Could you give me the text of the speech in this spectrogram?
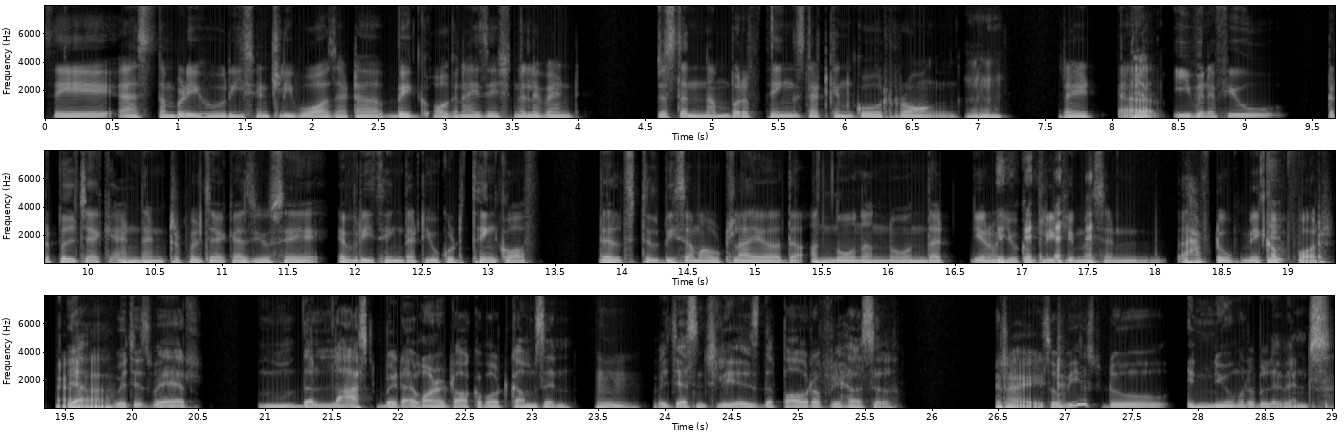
say as somebody who recently was at a big organizational event, just the number of things that can go wrong, Mm-hmm. right? Uh, Yeah. Even if you triple check and then triple check, as you say, everything that you could think of, there'll still be some outlier, the unknown unknown that you know you completely miss and have to make up for. Yeah, Uh, which is where mm, the last bit I want to talk about comes in, hmm, which essentially is the power of rehearsal. right. So we used to do innumerable events,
